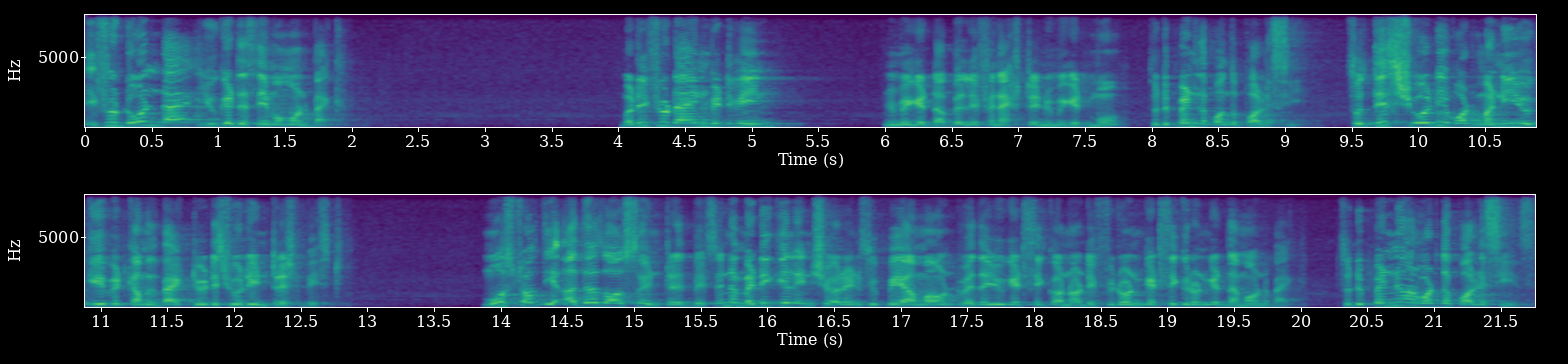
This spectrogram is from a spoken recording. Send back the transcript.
if you don't die, you get the same amount back. But if you die in between, you may get double. If an accident, you may get more. So it depends upon the policy. So this surely what money you give, it comes back to it is surely interest based. Most of the others also interest based. In a medical insurance, you pay amount whether you get sick or not. If you don't get sick, you don't get the amount back. So depending on what the policy is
